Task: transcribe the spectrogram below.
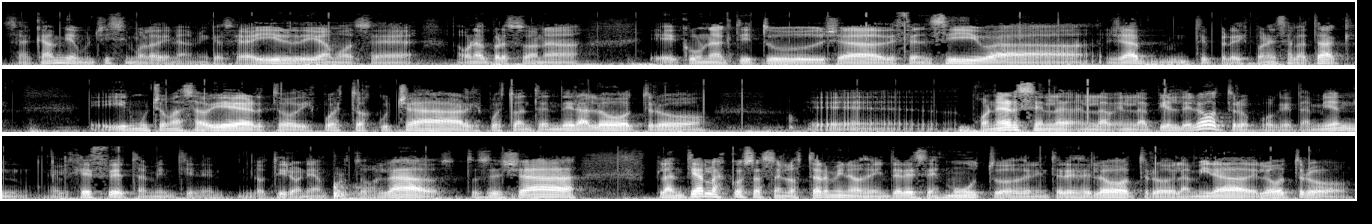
O sea, cambia muchísimo la dinámica. O sea, ir, digamos, eh, a una persona eh, con una actitud ya defensiva, ya te predispones al ataque. E ir mucho más abierto, dispuesto a escuchar, dispuesto a entender al otro, eh, ponerse en la, en, la, piel del otro, porque también el jefe también tiene, lo tironean por todos lados. Entonces ya plantear las cosas en los términos de intereses mutuos, del interés del otro, de la mirada del otro,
